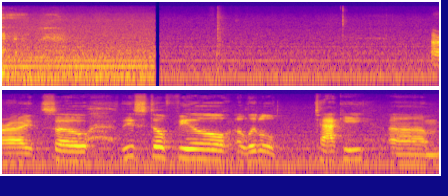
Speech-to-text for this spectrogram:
Alright, so these still feel a little tacky. Um,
